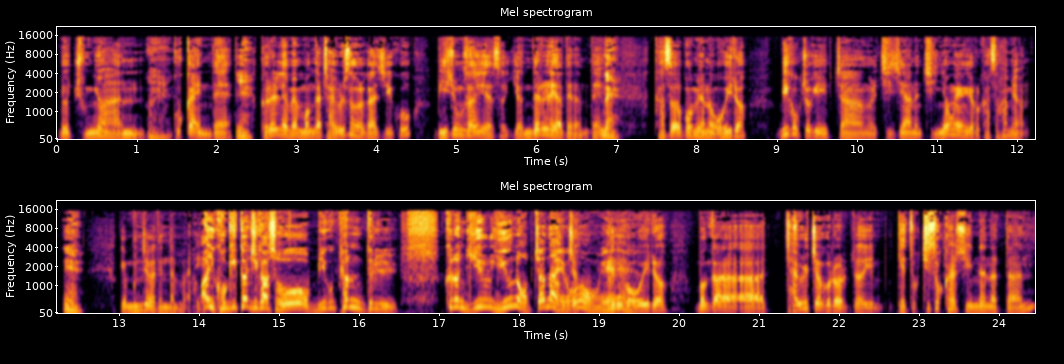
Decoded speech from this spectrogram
매우 중요한 예. 국가인데 예. 그러려면 뭔가 자율성을 가지고 미중 사이에서 연대를 해야 되는데 네. 가서 보면은 오히려 미국 쪽의 입장을 지지하는 진영 외교를 가서 하면 예. 그게 문제가 된단 말이에요. 아니 거기까지 가서 미국 편들 그런 이유 이유는 없잖아요. 예. 그리고 오히려 뭔가 어, 자율적으로 계속 지속할 수 있는 어떤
